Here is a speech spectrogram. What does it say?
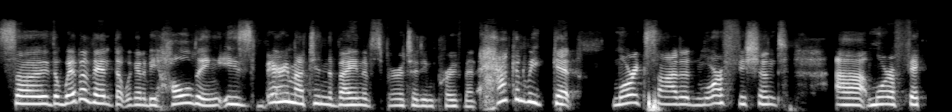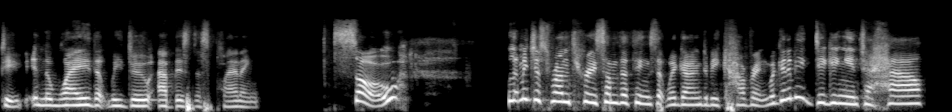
So the web event that we're going to be holding is very much in the vein of spirited improvement. How can we get more excited, more efficient, uh, more effective in the way that we do our business planning? So, let me just run through some of the things that we're going to be covering. We're going to be digging into how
